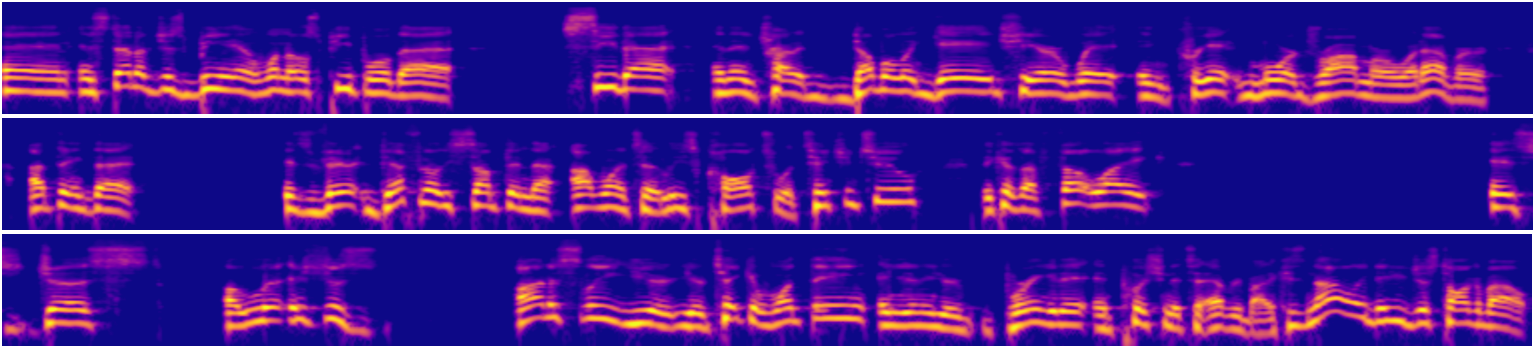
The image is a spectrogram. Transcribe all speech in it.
and instead of just being one of those people that see that and then try to double engage here with and create more drama or whatever, I think that it's very definitely something that I wanted to at least call to attention to because I felt like it's just a li- it's just honestly you're you're taking one thing and then you're bringing it and pushing it to everybody. Because not only did he just talk about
